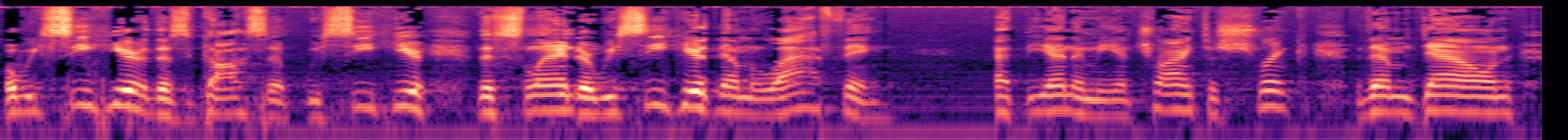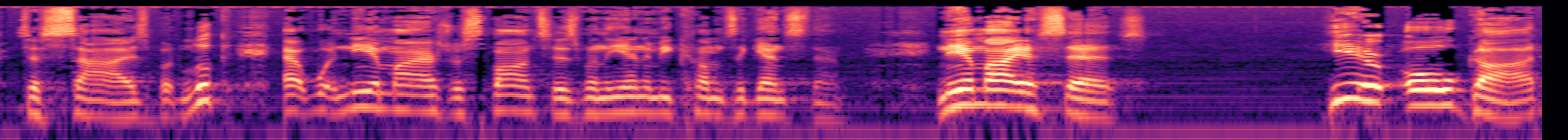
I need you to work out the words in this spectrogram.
But we see here this gossip. We see here this slander. We see here them laughing at the enemy and trying to shrink them down to size. But look at what Nehemiah's response is when the enemy comes against them. Nehemiah says, Hear, O God,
